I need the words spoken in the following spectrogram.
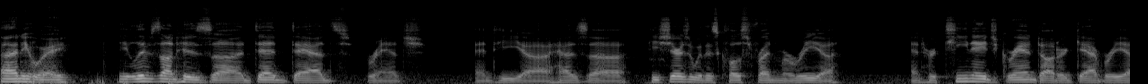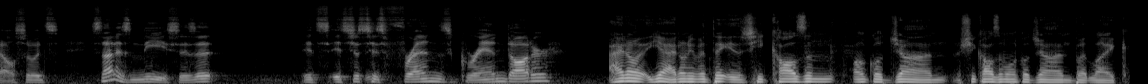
Anyway, he lives on his uh, dead dad's ranch, and he uh, has uh, he shares it with his close friend Maria, and her teenage granddaughter Gabrielle. So it's it's not his niece, is it? It's it's just his friend's granddaughter. I don't. Yeah, I don't even think is he calls him Uncle John. She calls him Uncle John, but like,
